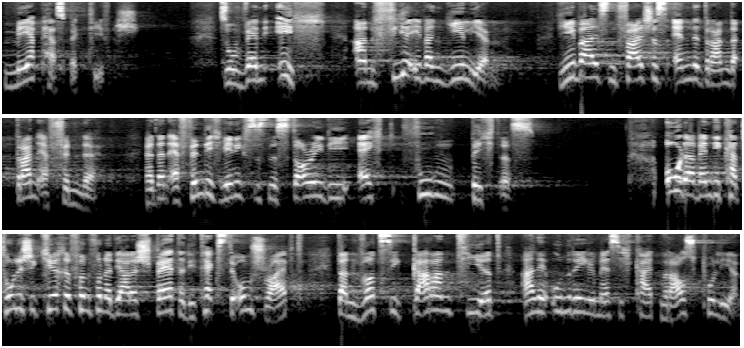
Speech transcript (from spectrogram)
mehr perspektivisch. So, wenn ich an vier Evangelien jeweils ein falsches Ende dran, dran erfinde, ja, dann erfinde ich wenigstens eine Story, die echt fugendicht ist. Oder wenn die katholische Kirche 500 Jahre später die Texte umschreibt, dann wird sie garantiert alle Unregelmäßigkeiten rauspolieren.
